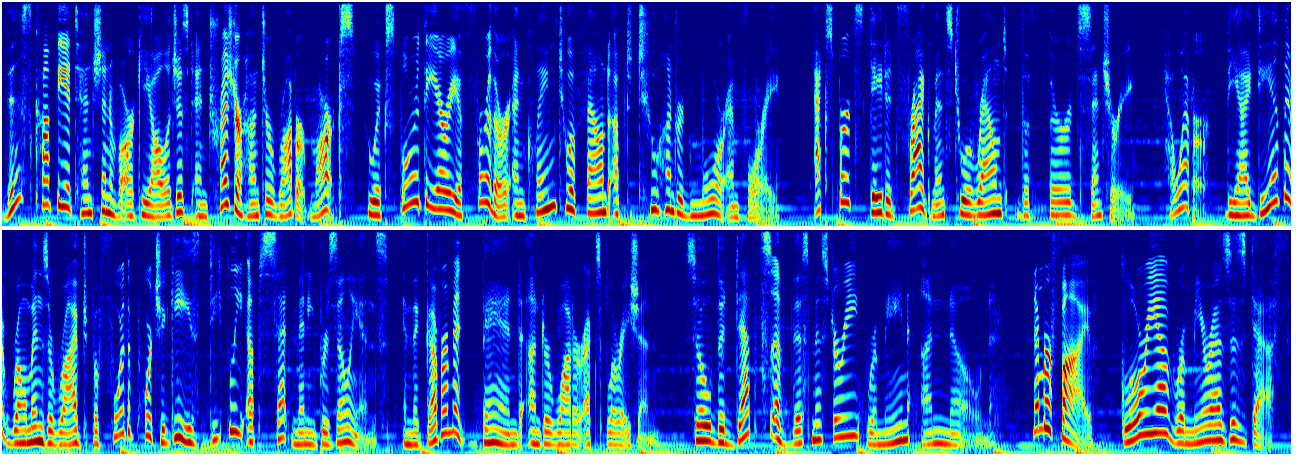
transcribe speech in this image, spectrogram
This caught the attention of archaeologist and treasure hunter Robert Marx, who explored the area further and claimed to have found up to 200 more amphorae. Experts dated fragments to around the 3rd century. However, the idea that Romans arrived before the Portuguese deeply upset many Brazilians, and the government banned underwater exploration. So the depths of this mystery remain unknown. Number 5. Gloria Ramirez's death.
